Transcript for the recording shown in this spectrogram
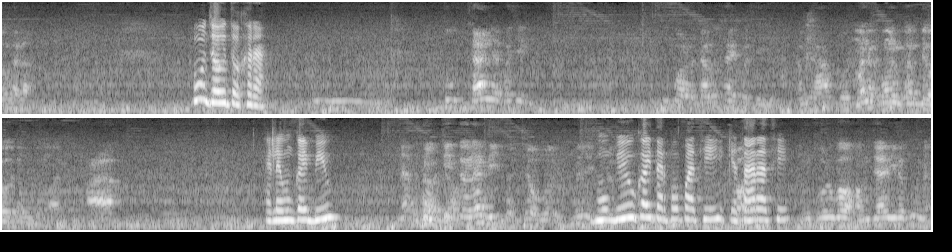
તો ખરા. હું જઉં તો ખરા. તું થાય ને પછી ઉપાડો ચાલુ થાય પછી. તમે આ મને ફોન કરી દેવો તમે તમારે. હા. એટલે હું કઈ બીવું. હું બીવું કઈ તાર પપ્પાથી કે તારાથી? થી થોડુંક સમજાવી શકું ને.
